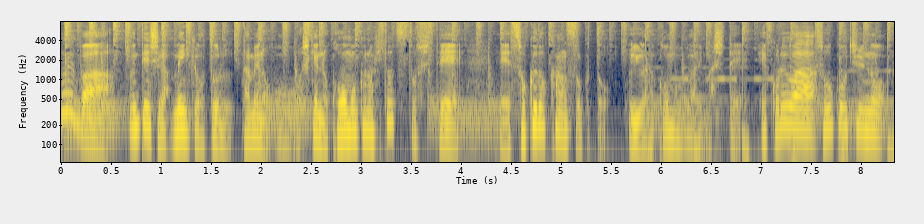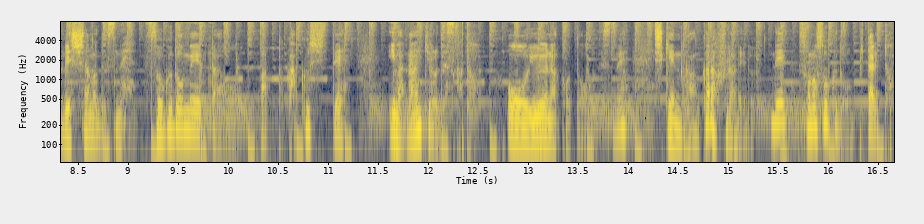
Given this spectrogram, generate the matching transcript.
例えば、運転士が免許を取るための試験の項目の一つとして、速度観測というような項目がありまして、これは走行中の列車のですね、速度メーターをパッと隠して、今何キロですかと。いうようなことをですね、試験官から振られる。で、その速度をピタリと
